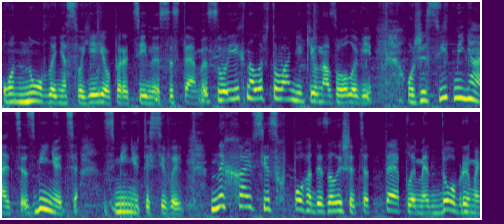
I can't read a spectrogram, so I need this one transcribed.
оновлення своєї операційної системи, своїх налаштувань, які у нас в голові. Отже, світ міняється, змінюється. Змінюйтесь і ви. Нехай всі спогади залишаться теплими, добрими,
